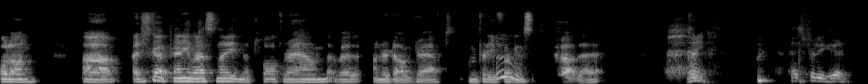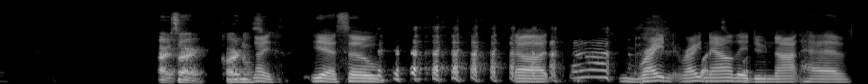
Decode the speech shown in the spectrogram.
Hold on. Uh, I just got Penny last night in the 12th round of an underdog draft. I'm pretty Ooh. fucking about that. Nice. That's pretty good. All right, sorry. Cardinals. nice. Yeah, so uh right right now they do not have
